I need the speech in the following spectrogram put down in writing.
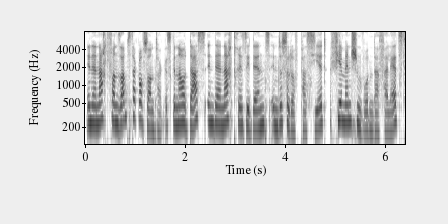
In der Nacht von Samstag auf Sonntag ist genau das in der Nachtresidenz in Düsseldorf passiert. Vier Menschen wurden da verletzt.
